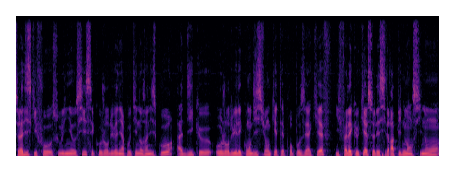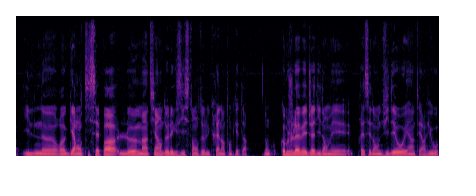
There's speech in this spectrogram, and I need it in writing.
Cela dit, ce qu'il faut souligner aussi, c'est qu'aujourd'hui, Vladimir Poutine, dans un discours, a dit qu'aujourd'hui, les conditions qui étaient proposées à Kiev, il fallait que Kiev se décide rapidement, sinon il ne garantissait pas le maintien de l'existence de l'Ukraine en tant qu'État. Donc, comme je l'avais déjà dit dans mes précédentes vidéos et interviews,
